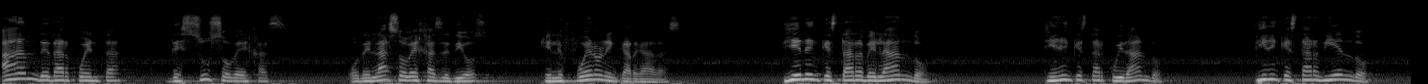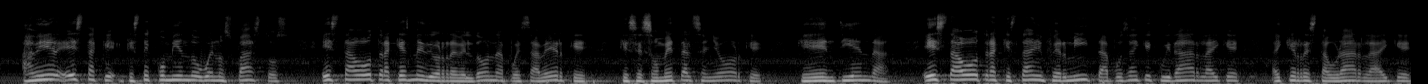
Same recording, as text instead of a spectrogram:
han de dar cuenta de sus ovejas o de las ovejas de Dios que le fueron encargadas. Tienen que estar velando, tienen que estar cuidando, tienen que estar viendo a ver, esta que, esté comiendo buenos pastos, esta otra que es medio rebeldona, pues a ver, que, que se someta al Señor, que, que entienda. Esta otra que está enfermita, pues hay que cuidarla, hay que, hay que restaurarla, hay que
